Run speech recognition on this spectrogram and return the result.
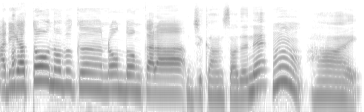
ありがとうのぶくんロンドンから。時間差でね。うん。はい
